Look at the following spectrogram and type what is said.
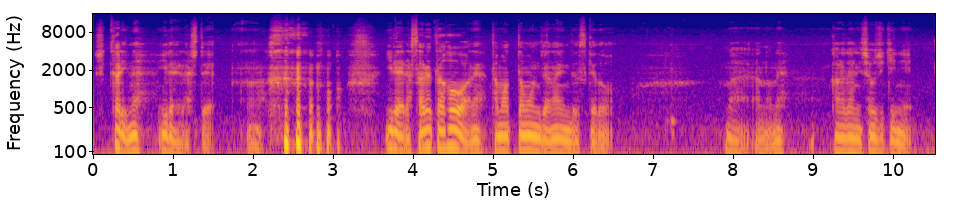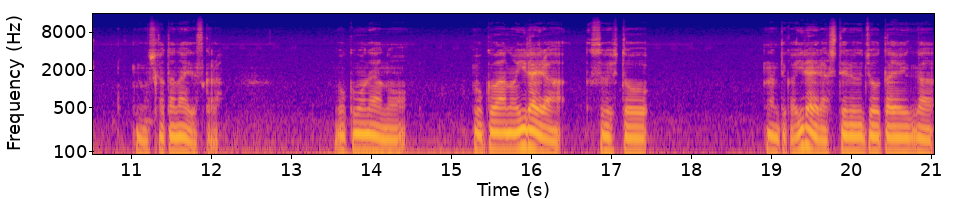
しっかりねイライラして、うん、もうイライラされた方はねたまったもんじゃないんですけどまああのね体に正直にもう仕方ないですから。僕もねあの僕はあのイライラする人なんていうかイライラしてる状態が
